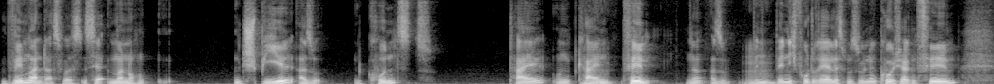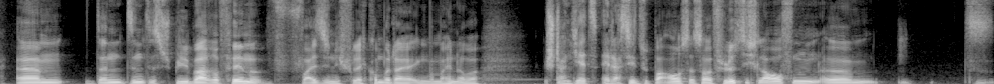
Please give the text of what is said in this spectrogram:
will man das? Weil es ist ja immer noch ein- Spiel, also ein Kunstteil und kein Film. Ne? Also wenn, wenn ich Fotorealismus will, dann gucke ich halt einen Film. Ähm, dann sind es spielbare Filme. Weiß ich nicht, vielleicht kommen wir da ja irgendwann mal hin, aber Stand jetzt, ey, das sieht super aus, das soll flüssig laufen. Ähm, das,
